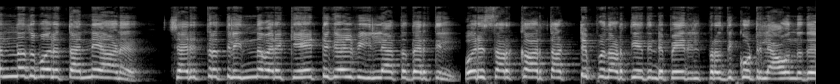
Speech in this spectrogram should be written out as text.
എന്നതുപോലെ തന്നെയാണ് ചരിത്രത്തിൽ ഇന്ന് വരെ കേട്ടുകേൾവി ഇല്ലാത്ത തരത്തിൽ ഒരു സർക്കാർ തട്ടിപ്പ് നടത്തിയതിന്റെ പേരിൽ പ്രതിക്കൂട്ടിലാവുന്നത്.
